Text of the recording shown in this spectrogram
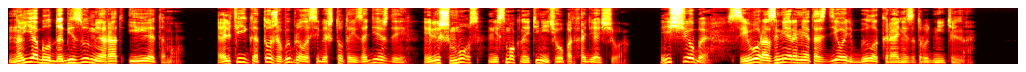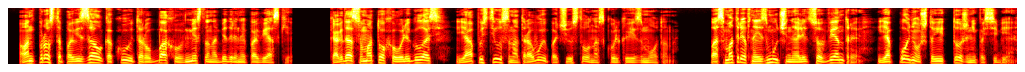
Но я был до безумия рад и этому. Эльфийка тоже выбрала себе что-то из одежды, и лишь Мосс не смог найти ничего подходящего. Еще бы, с его размерами это сделать было крайне затруднительно. Он просто повязал какую-то рубаху вместо набедренной повязки. Когда суматоха улеглась, я опустился на траву и почувствовал, насколько измотан. Посмотрев на измученное лицо Вентры, я понял, что ей тоже не по себе.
